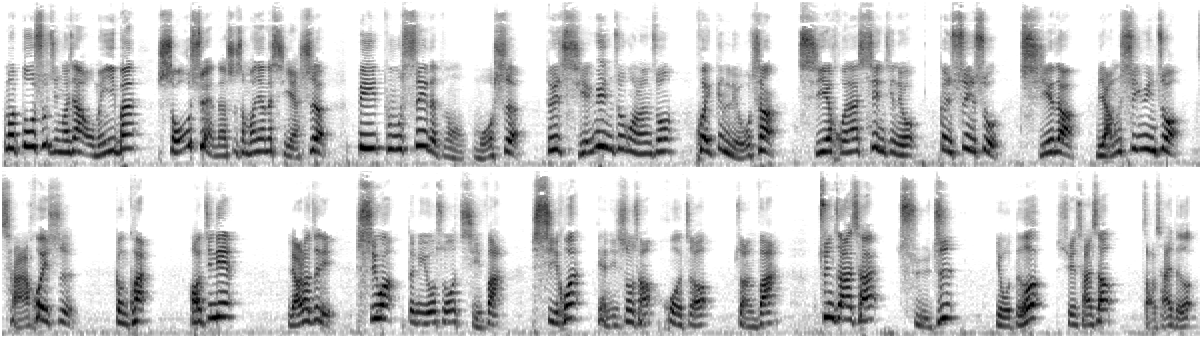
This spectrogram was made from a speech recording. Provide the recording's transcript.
那么多数情况下，我们一般首选的是什么样的企业？是 B to C 的这种模式，对于企业运作过程中会更流畅，企业回来现金流更迅速，企业的良性运作才会是更快。好，今天聊到这里，希望对你有所启发。喜欢点击收藏或者转发，君子爱财，取之。有德学财商，找财德。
